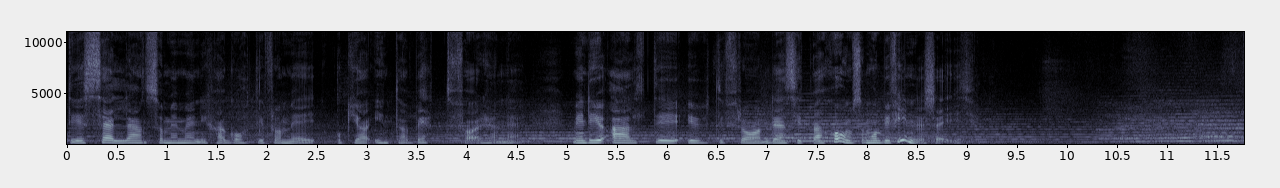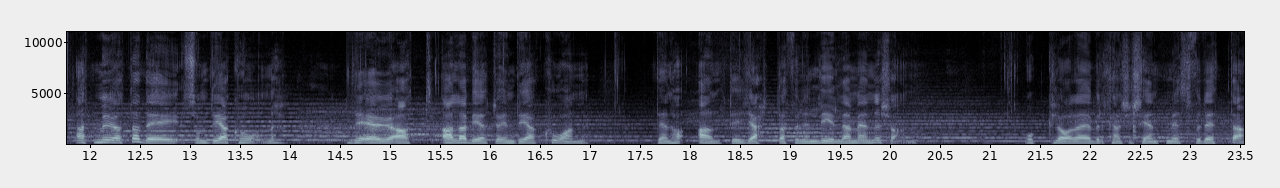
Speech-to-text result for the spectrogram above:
Det är sällan som en människa gått ifrån mig och jag inte har bett för henne. Men det är ju alltid utifrån den situation som hon befinner sig i. Att möta dig som diakon, det är ju att alla vet ju en diakon, den har alltid hjärta för den lilla människan. Och Klara är väl kanske känt mest för detta.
